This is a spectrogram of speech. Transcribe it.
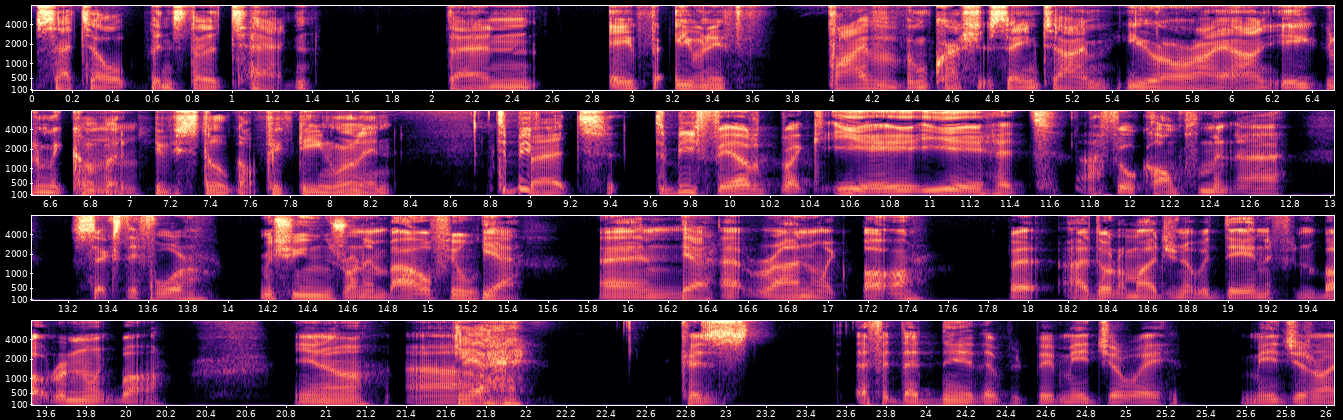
set up instead of ten, then if even if five of them crash at the same time, you're all right, aren't you? You're going to be covered. Mm. You've still got fifteen running. To be but, to be fair, like EA, EA had a full complement of sixty four machines running Battlefield. Yeah, and yeah. it ran like butter but I don't imagine it would do anything but run like butter. You know? Um, yeah. Because if it didn't, there would be major way major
